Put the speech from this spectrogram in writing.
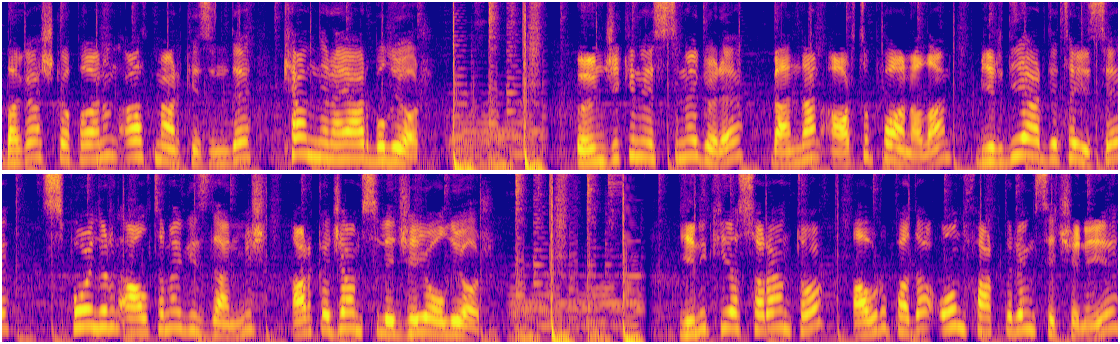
bagaj kapağının alt merkezinde kendine yer buluyor. Önceki nesline göre benden artı puan alan bir diğer detay ise spoilerın altına gizlenmiş arka cam sileceği oluyor. Yeni Kia Sorento Avrupa'da 10 farklı renk seçeneği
